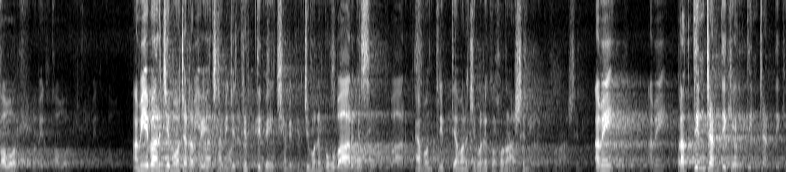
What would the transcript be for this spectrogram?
কবর। আমি এবার যে মজাটা পেয়েছি, আমি যে তৃপ্তি পেয়েছি, আমি জীবনে বহুবার গেছি। এমন তৃপ্তি আমার জীবনে কখনো আসেনি। আমি আমি রাত তিনটার দিকে তিনটার দিকে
